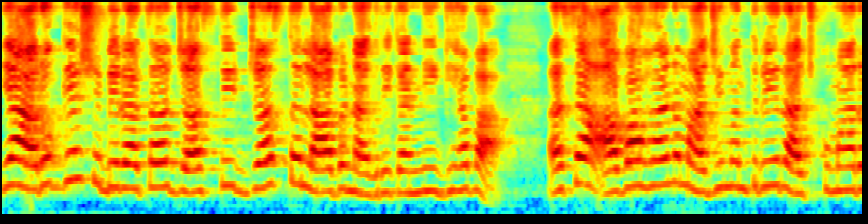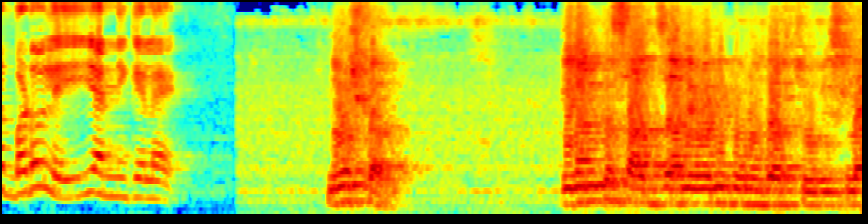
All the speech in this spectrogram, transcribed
या आरोग्य शिबिराचा जास्तीत जास्त लाभ नागरिकांनी घ्यावा असं आवाहन माजी मंत्री राजकुमार बडोले यांनी केलंय. नमस्कार. दिनांक सात जानेवारी दोन हजार चोवीस ला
